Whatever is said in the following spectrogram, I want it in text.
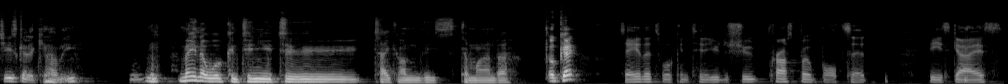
she's gonna kill me. Mina will continue to take on this commander. Okay. Seydlitz will continue to shoot crossbow bolts at these guys.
